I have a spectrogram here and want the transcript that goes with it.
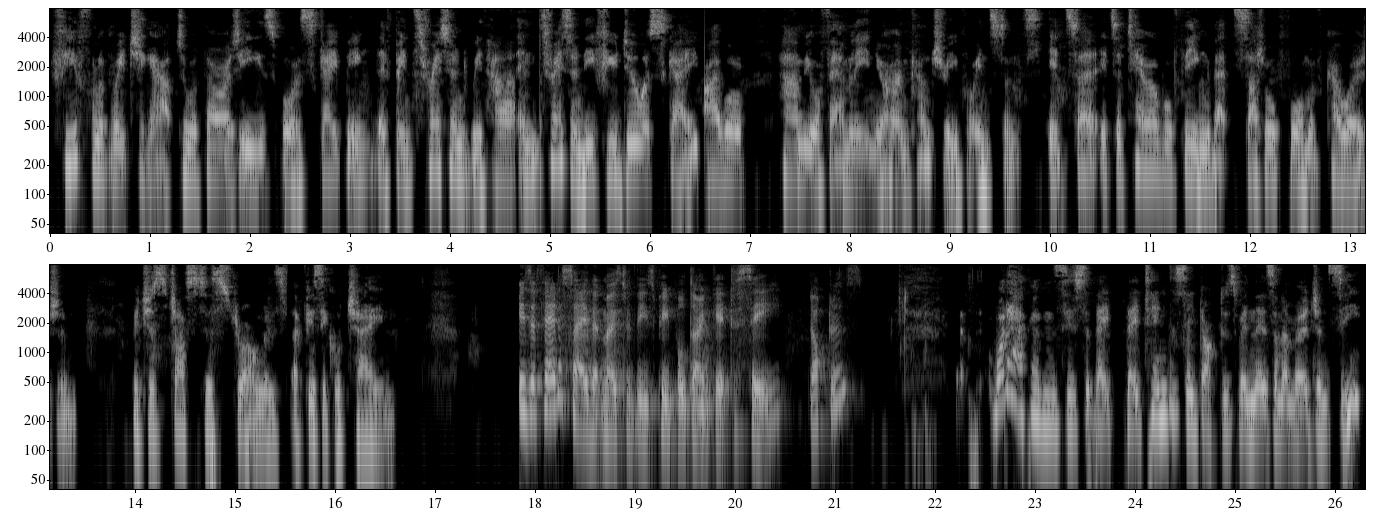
fearful of reaching out to authorities or escaping. They've been threatened with harm and threatened if you do escape, I will harm your family in your home country, for instance. It's a, it's a terrible thing, that subtle form of coercion, which is just as strong as a physical chain. Is it fair to say that most of these people don't get to see doctors? what happens is that they, they tend to see doctors when there's an emergency,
